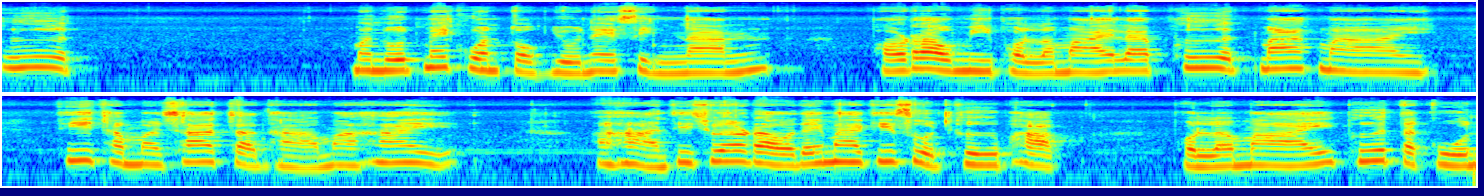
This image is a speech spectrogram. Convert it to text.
พืช มนุษย์ไม่ควรตกอยู่ในสิ่งนั้น เพราะเรามีผลไม้และพืชมากมาย ที่ธรรมชาติจัดหามาให้ อาหารที่ช่วยเราได้มากที่สุดคือผัก ผลไม้พืชตระกูล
